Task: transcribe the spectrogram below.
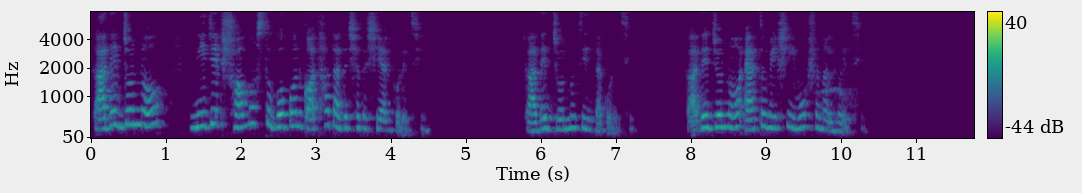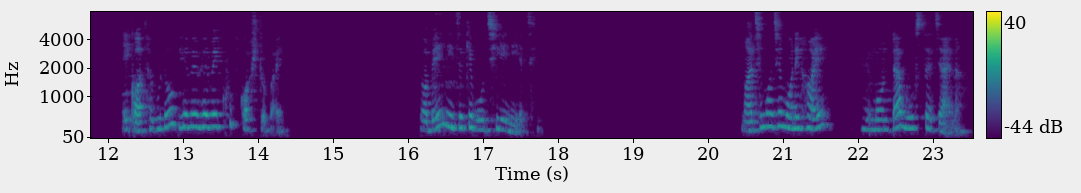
কাদের জন্য নিজের সমস্ত গোপন কথা তাদের সাথে শেয়ার করেছি? কাদের জন্য চিন্তা করেছি? কাদের জন্য এত বেশি ইমোশনাল হয়েছি? এই কথাগুলো ভেবে ভেবে খুব কষ্ট পায়। তবে নিজেকে বুঝিয়ে নিয়েছি। মাঝে মাঝে মনে হয়, মনটা বুঝতে চায় না।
